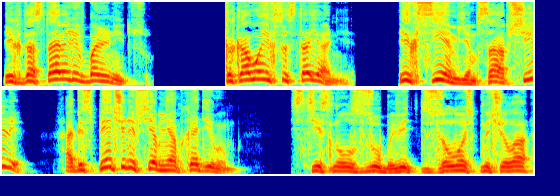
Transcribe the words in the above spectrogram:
Их доставили в больницу? Каково их состояние? Их семьям сообщили? Обеспечили всем необходимым?» Стиснул зубы, ведь злость начала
